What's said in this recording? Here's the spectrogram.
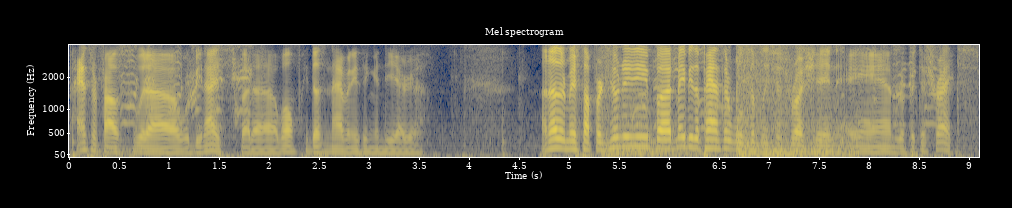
Panzerfaust would uh, would be nice, but uh, well, he doesn't have anything in the area. Another missed opportunity, but maybe the Panther will simply just rush in and rip it to shreds.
